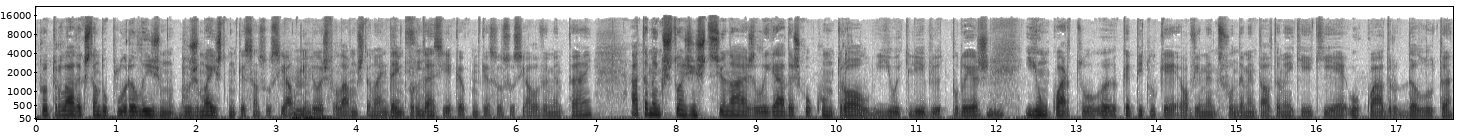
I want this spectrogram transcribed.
Por outro lado, a questão do pluralismo dos meios de comunicação social, hum. que ainda hoje falávamos também da importância Sim. que a comunicação social obviamente tem. Há também questões institucionais ligadas com o controle e o equilíbrio de poderes. Hum. E um quarto uh, capítulo, que é obviamente fundamental também aqui, que é o quadro da luta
